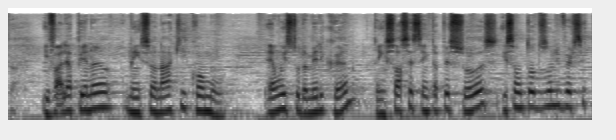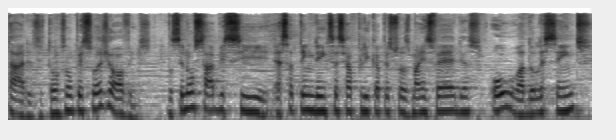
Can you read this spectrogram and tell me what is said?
Tá. E vale a pena mencionar que como é um estudo americano, tem só 60 pessoas e são todos universitários, então são pessoas jovens. Você não sabe se essa tendência se aplica a pessoas mais velhas ou adolescentes.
